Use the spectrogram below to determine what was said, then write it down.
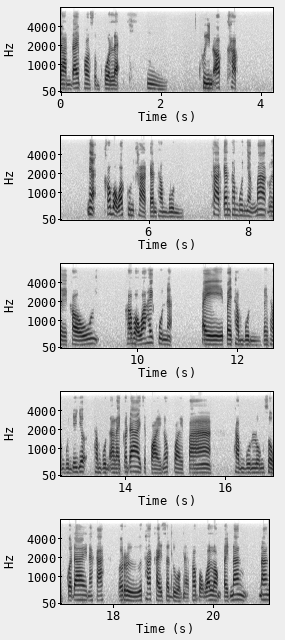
ดันได้พอสมควรแหละ อืม Queen of Cup เนี่ยเขาบอกว่าคุณขาดการทำบุญ ขาดการทำบุญอย่างมากเลยเขาเขาบอกว่าให้คุณเนี่ยไปไปทำบุญไปทำบุญเยอะๆทำบุญอะไรก็ได้จะปล่อยนกปล่อยปลาทำบุญลงศพก็ได้นะคะ หรือถ้าใครสะดวกเนี่ยเขาบอกว่าลองไปนั่งนั่ง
